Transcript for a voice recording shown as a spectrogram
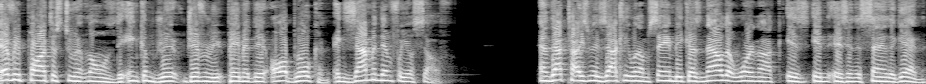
Every part of student loans, the income driven repayment, they're all broken. Examine them for yourself. And that ties me exactly what I'm saying because now that Warnock is in is in the Senate again,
